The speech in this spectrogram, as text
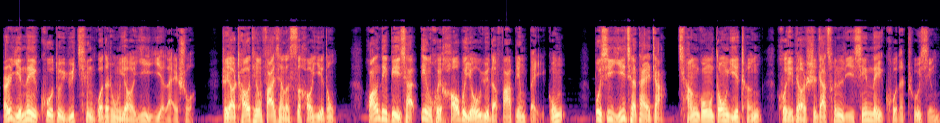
而以内库对于庆国的重要意义来说，只要朝廷发现了丝毫异动，皇帝陛下定会毫不犹豫地发兵北攻，不惜一切代价强攻东夷城，毁掉石家村里新内库的雏形。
